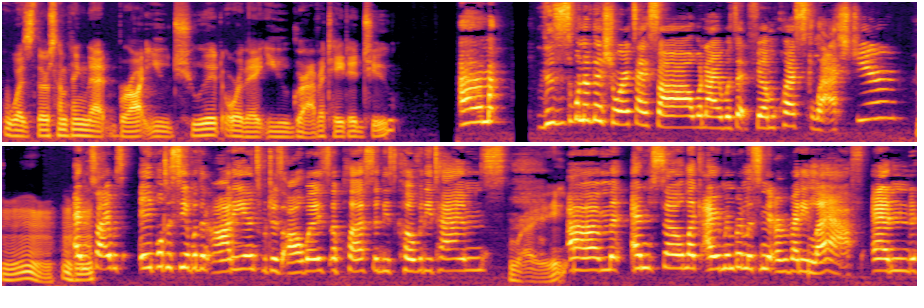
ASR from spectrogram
Was there something that brought you to it or that you gravitated to? Um, this is one of the shorts I saw when I was at FilmQuest last year. Mm-hmm. And so I was able to see it with an audience, which is always a plus in these COVIDy times. Right. Um, and so like I remember listening to everybody laugh and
